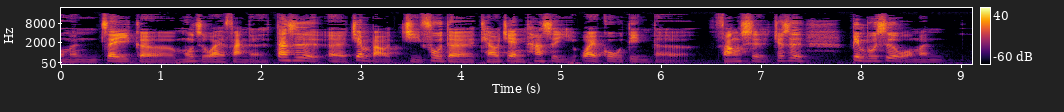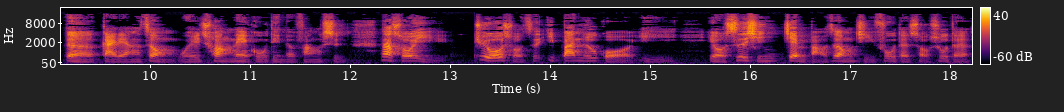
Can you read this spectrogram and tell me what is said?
我们这一个拇指外翻的，但是呃，健保给付的条件，它是以外固定的方式，就是并不是我们的改良这种微创内固定的方式。那所以，据我所知，一般如果以有施行健保这种给付的手术的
